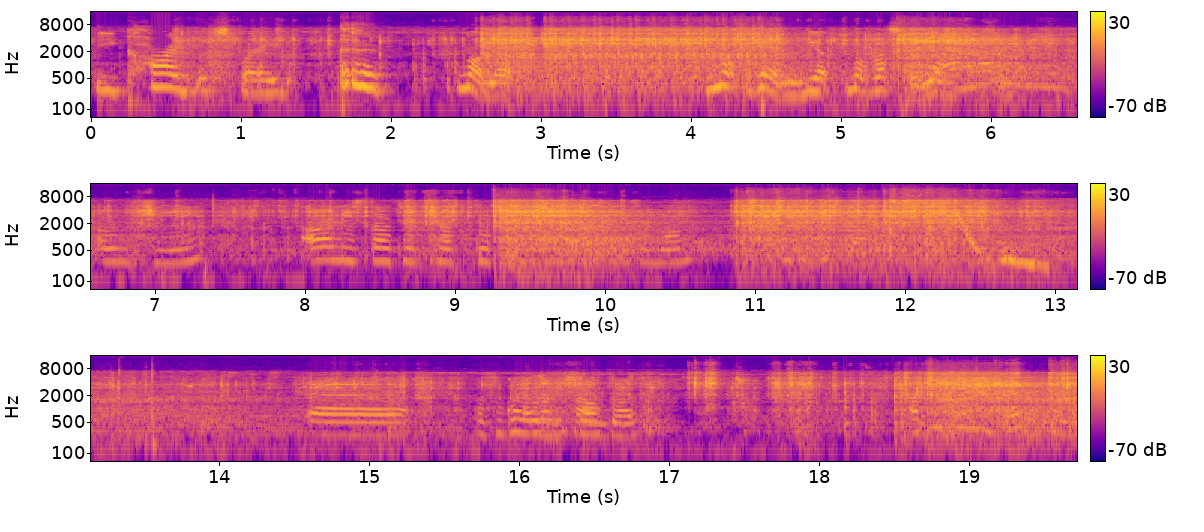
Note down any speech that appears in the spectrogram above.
He kind of sprayed. Not a lot. Not him. Yeah, not Rusty. Yeah, Yeah. I'm not really an OG. I only started Freeze season one. Uh, I forgot when time started. ago. I think when you Deadpool.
